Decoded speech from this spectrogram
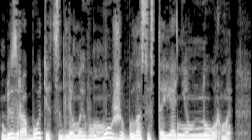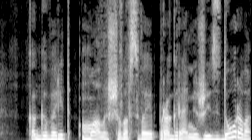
Безработица для моего мужа была состоянием нормы. Как говорит Малышева в своей программе «Жить здорово»,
